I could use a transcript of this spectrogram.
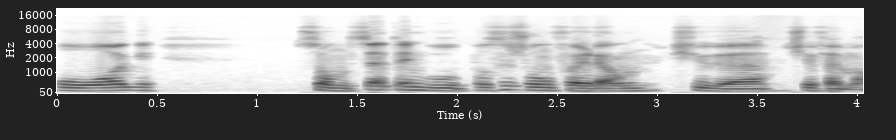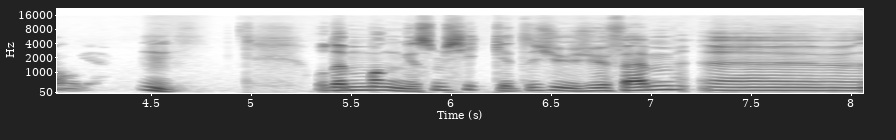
og sånn sett en god posisjon foran 2025-valget. Mm. Og det er mange som kikker til 2025. Eh,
